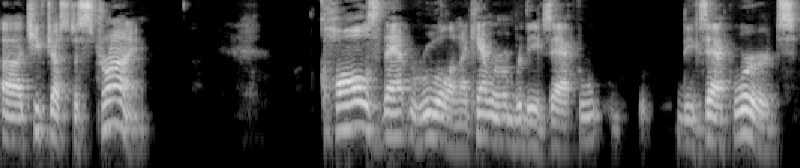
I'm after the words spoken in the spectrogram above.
uh, Chief Justice Strine calls that rule, and I can't remember the exact the exact words,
